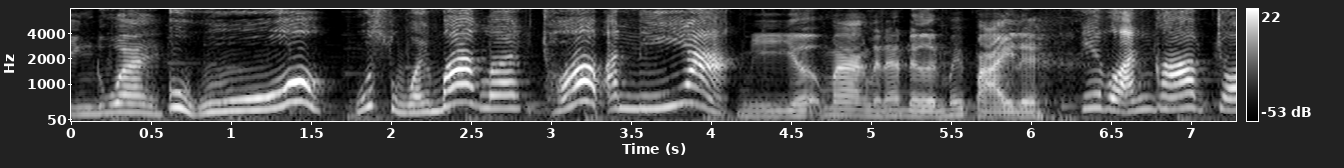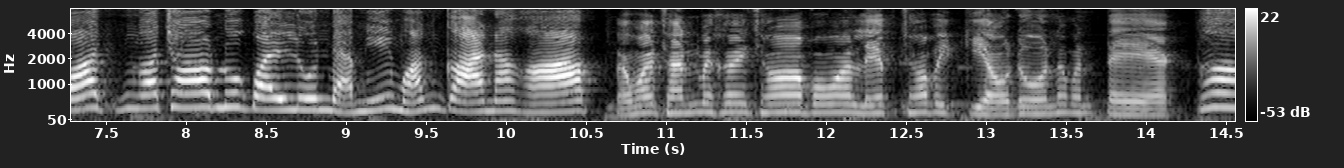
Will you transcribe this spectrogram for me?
ริง ๆ ด้วย โอ้โหหูสวยมากเลย ชอบอันนี้อะ มีเยอะมากเลยนะเดินไม่ไปเลย พี่ฝนครับจอร์ดก็ชอบลูกบอลลูนแบบนี้เหมือนกันนะครับ แต่ว่าฉันไม่ค่อยชอบเพราะว่าเล็บชอบไปเกี่ยวโดนแล้วมันแตกเออ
